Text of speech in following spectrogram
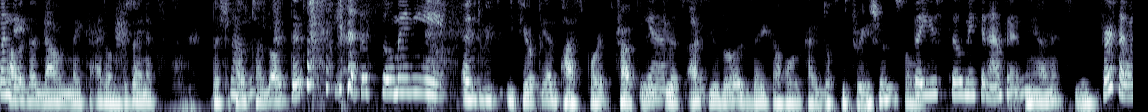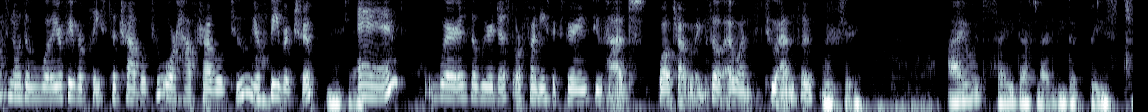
One day. አሁን now like I don't know ብዙ አይነት በሽታዎች አሉ out there Yeah, there's so many. and with Ethiopian passport traveling Yeah, is that's as you know is like a whole kind of situation so But you still make it happen. yeah let's see First, I want to know the what your favorite place to travel to or have traveled to, your favorite trip, okay and where is the weirdest or funniest experience you've had while traveling. So I want two answers. Okay. I would say definitely the best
